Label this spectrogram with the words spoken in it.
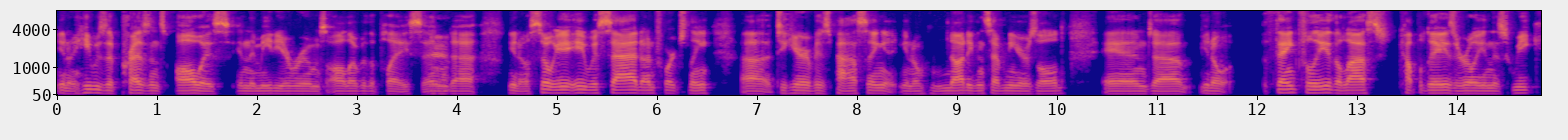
you know, he was a presence always in the media rooms all over the place. And, uh, you know, so it, it was sad, unfortunately, uh, to hear of his passing, you know, not even 70 years old. And, uh, you know, thankfully the last couple days early in this week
